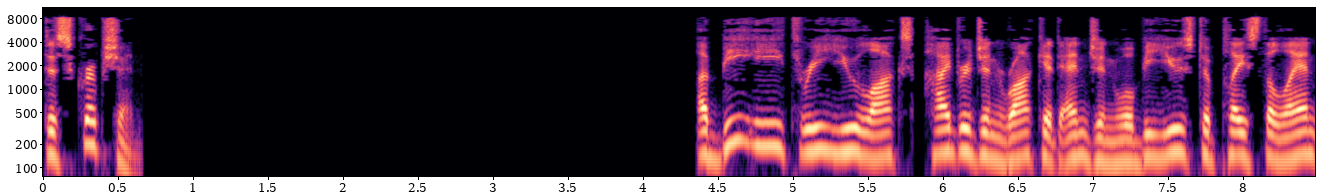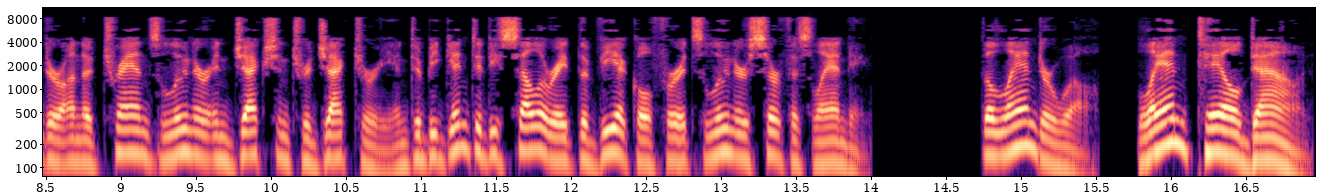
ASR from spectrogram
Description A BE-3U LOX, hydrogen rocket engine will be used to place the lander on a trans-lunar injection trajectory and to begin to decelerate the vehicle for its lunar surface landing. The lander will «land tail down»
